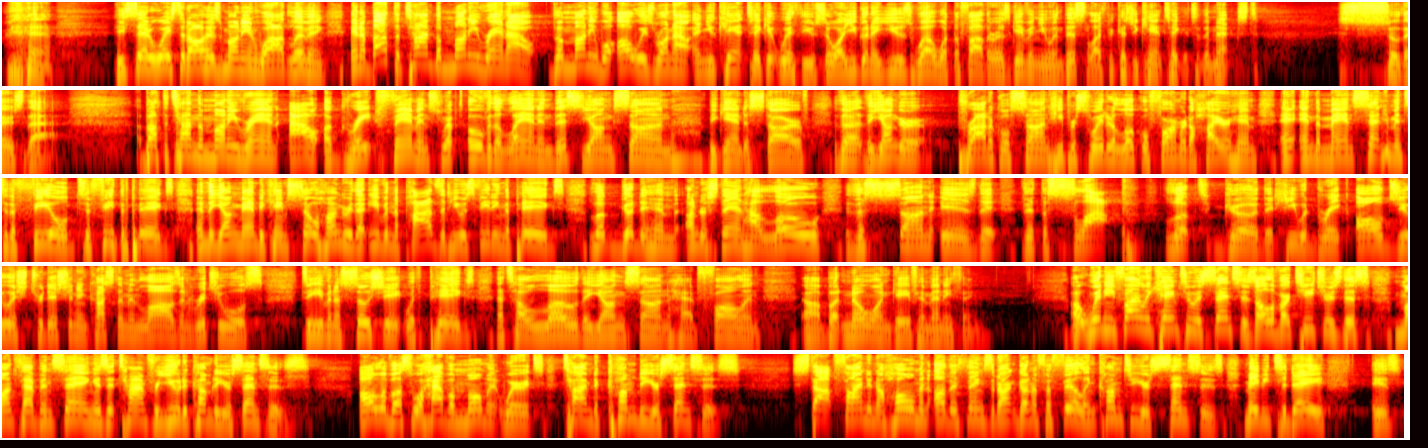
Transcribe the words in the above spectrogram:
he said wasted all his money in wild living. And about the time the money ran out, the money will always run out and you can't take it with you. So are you going to use well what the Father has given you in this life because you can't take it to the next? So there's that. About the time the money ran out, a great famine swept over the land, and this young son began to starve. The, the younger prodigal son, he persuaded a local farmer to hire him, and, and, the man sent him into the field to feed the pigs. And the young man became so hungry that even the pods that he was feeding the pigs looked good to him. Understand how low the son is, that, that the slop looked good, that he would break all Jewish tradition and custom and laws and rituals to even associate with pigs. That's how low the young son had fallen, uh, but no one gave him anything. Uh, when he finally came to his senses, all of our teachers this month have been saying, Is it time for you to come to your senses? All of us will have a moment where it's time to come to your senses. Stop finding a home and other things that aren't gonna fulfill and come to your senses. Maybe today is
